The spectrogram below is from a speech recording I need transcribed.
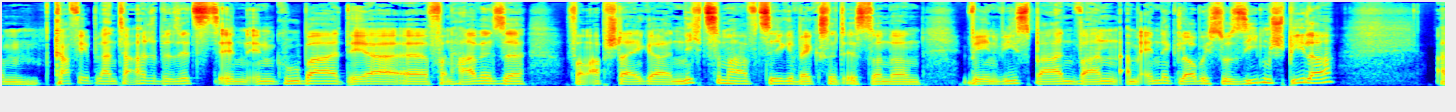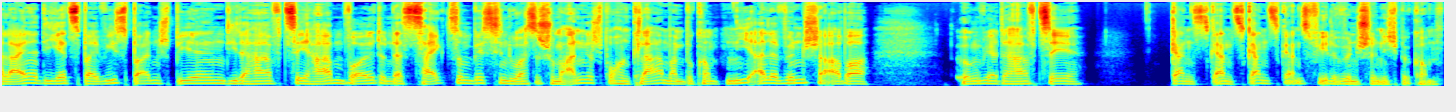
ähm, Kaffeeplantage besitzt in, in Kuba, der äh, von Havelse vom Absteiger nicht zum HFC gewechselt ist, sondern Wien Wiesbaden waren am Ende, glaube ich, so sieben Spieler, alleine die jetzt bei Wiesbaden spielen, die der HFC haben wollte. Und das zeigt so ein bisschen, du hast es schon mal angesprochen, klar, man bekommt nie alle Wünsche, aber irgendwie hat der HFC ganz, ganz, ganz, ganz viele Wünsche nicht bekommen.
